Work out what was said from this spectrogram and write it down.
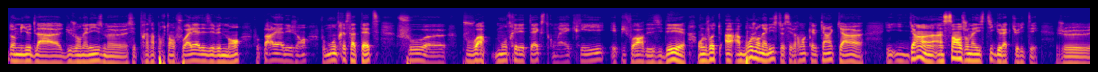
dans le milieu du journalisme, euh, c'est très important. Il faut aller à des événements, il faut parler à des gens, il faut montrer sa tête, il faut euh, pouvoir montrer des textes qu'on a écrits, et puis il faut avoir des idées. On le voit, un, bon journaliste, c'est vraiment quelqu'un qui a, il a un, sens journalistique de l'actualité. Il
